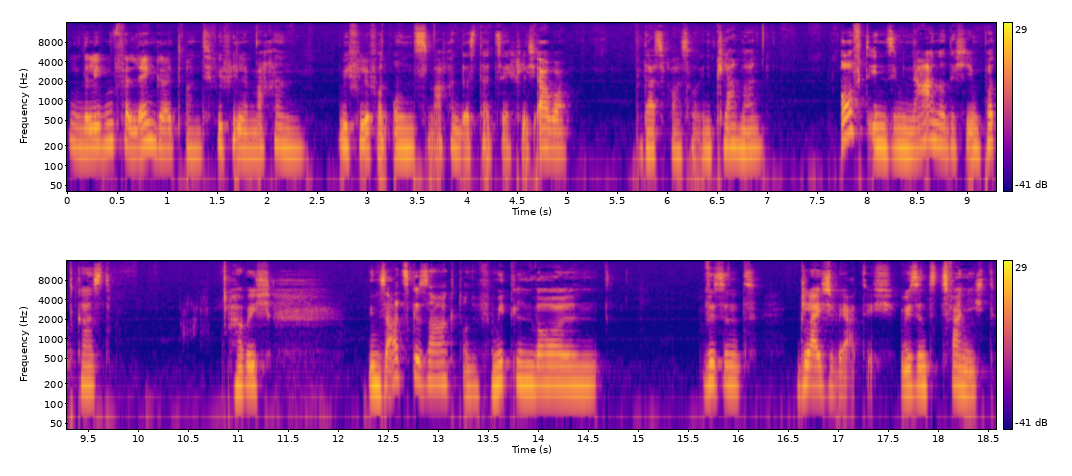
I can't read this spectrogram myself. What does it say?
und Leben verlängert und wie viele machen, wie viele von uns machen das tatsächlich. Aber das war so in Klammern. Oft in Seminaren oder hier im Podcast habe ich den Satz gesagt und vermitteln wollen, wir sind gleichwertig. Wir sind zwar nicht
